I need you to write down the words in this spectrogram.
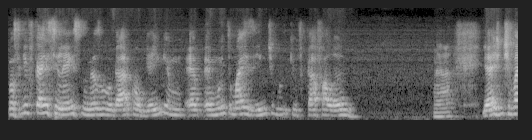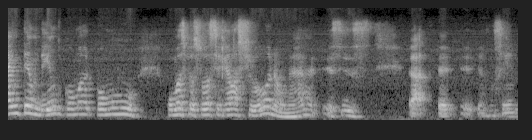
conseguir ficar em silêncio no mesmo lugar com alguém é, é, é muito mais íntimo do que ficar falando. Né? E aí a gente vai entendendo como, como, como as pessoas se relacionam, né? Esses, ah, é, é, eu não sei,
